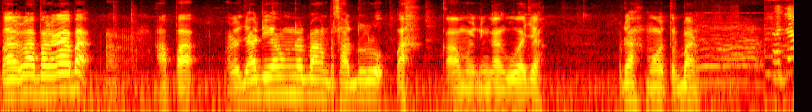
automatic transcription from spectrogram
Pak, pak, pak. Apa? Kalau jadi kamu nerbang pesawat dulu. Wah, kamu ini ganggu aja. Udah, mau terbang. Ada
